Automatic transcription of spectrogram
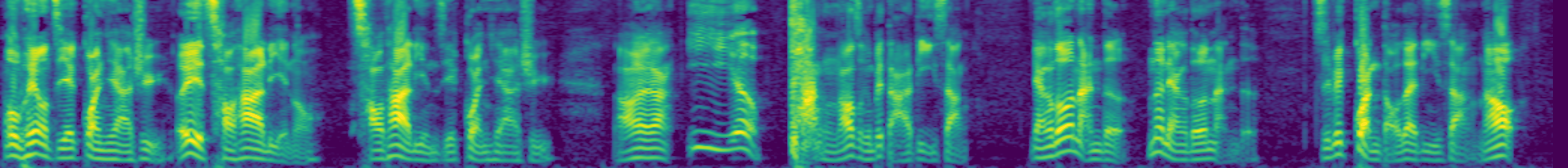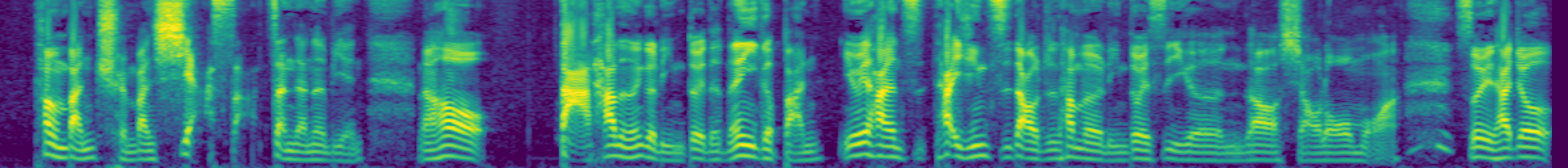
我朋友直接灌下去，而且朝他的脸哦。朝他的脸直接灌下去，然后就这样一二砰，然后整个被打在地上，两个都是男的，那两个都是男的，直接被灌倒在地上，然后他们班全班吓傻，站在那边，然后打他的那个领队的那一个班，因为他知他已经知道，就是他们的领队是一个你知道小流氓啊，所以他就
